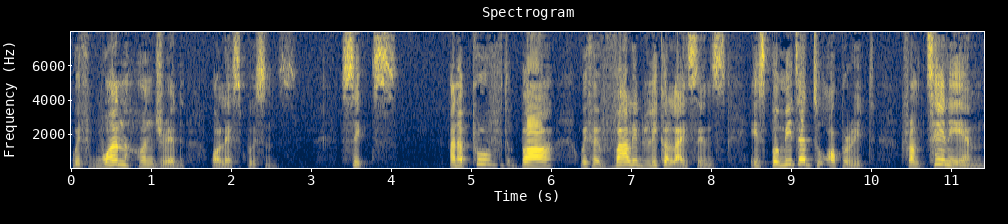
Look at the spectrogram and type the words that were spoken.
with 100 or less persons. 6. An approved bar with a valid liquor license is permitted to operate from 10 a.m.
